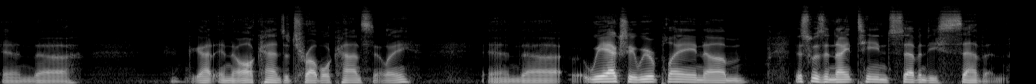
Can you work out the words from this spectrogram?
and uh, got into all kinds of trouble constantly. And uh, we actually we were playing. Um, this was in 1977.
